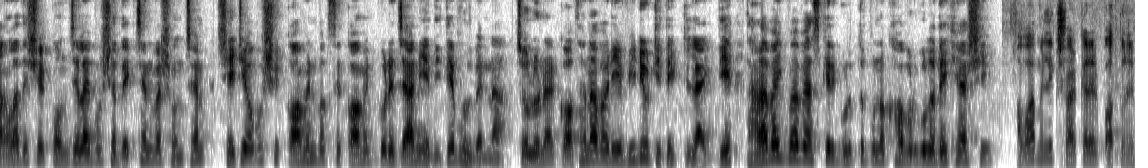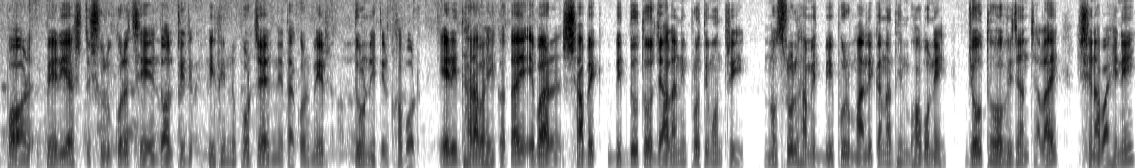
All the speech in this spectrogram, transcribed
বাংলাদেশের কোন জেলায় বসে দেখছেন বা শুনছেন, সেটি অবশ্যই কমেন্ট বক্সে কমেন্ট করে জানিয়ে দিতে ভুলবেন না। চলুন আর কথা না বাড়িয়ে ভিডিওটিতে একটি লাইক দিয়ে ধারাবাহিকভাবে আজকের গুরুত্বপূর্ণ খবরগুলো দেখে আসি। আওয়ামী লীগ সরকারের পতনের পর বেরিয়ে আসতে শুরু করেছে দলটির বিভিন্ন পর্যায়ের নেতাকর্মীর দুর্নীতির খবর। এরই ধারাবাহিকতায় এবার সাবেক বিদ্যুৎ ও জ্বালানি প্রতিমন্ত্রী নসরুল হামিদ বিপুর মালিকানাধীন ভবনে যৌথ অভিযান চালায় সেনাবাহিনী,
